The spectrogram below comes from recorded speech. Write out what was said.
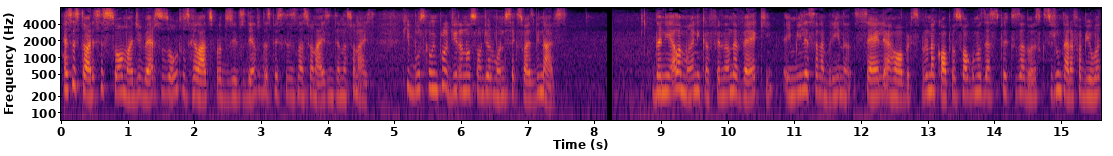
Essa história se soma a diversos outros relatos produzidos dentro das pesquisas nacionais e internacionais, que buscam implodir a noção de hormônios sexuais binários. Daniela Mânica, Fernanda Vec, Emília Sanabrina, Célia Roberts, Bruna Koppel são algumas dessas pesquisadoras que se juntaram a Fabiola,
